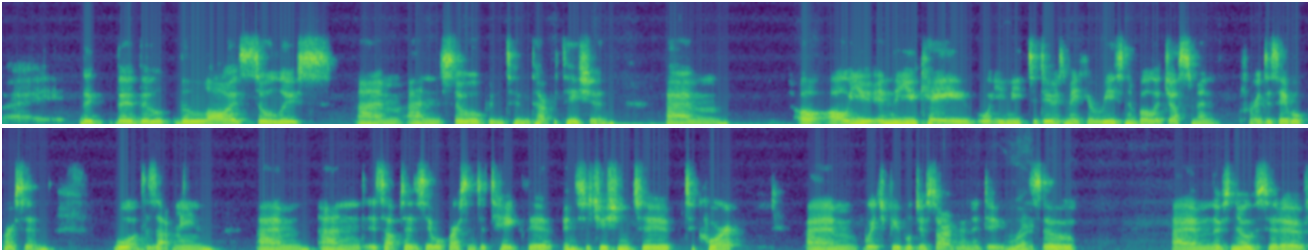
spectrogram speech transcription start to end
uh, the the the, the law is so loose um, and so open to interpretation. Um, all, all you in the UK, what you need to do is make a reasonable adjustment for a disabled person. What does that mean? Um, and it's up to a disabled person to take the institution to to court, um, which people just aren't going to do. Right. So um, there's no sort of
